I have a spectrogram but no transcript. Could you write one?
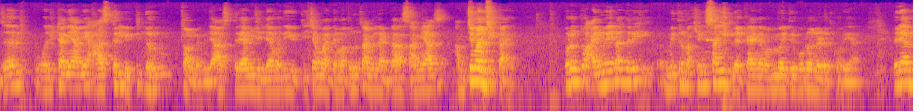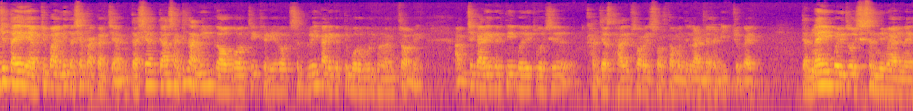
जर वरिष्ठांनी आम्ही आज तरी युती धरून चाललोय म्हणजे आज तरी आम्ही जिल्ह्यामध्ये युतीच्या माध्यमातूनच आम्ही लढणार असं आम्ही आज आमची मानसिकता आहे. परंतु ऐनवेळेला जरी मित्रपक्षांनी सांगितलं काय नाही बाबा मैत्रीपूर्ण लढत करूया. तरी आमची तयारी आहे आमची बांधणी तशा प्रकारची आहे. आम्ही तशा त्यासाठीच आम्ही गावगावचे खेडेगावचे सगळे कार्यकर्ते बरोबर घेऊन आम्ही चाललोय. आमचे कार्यकर्ते बरेच वर्ष खालच्या स्थानिक स्वराज्य संस्थांमध्ये लढण्यासाठी इच्छुक आहेत. त्यांनाही बरीच वर्ष संधी मिळाली नाही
